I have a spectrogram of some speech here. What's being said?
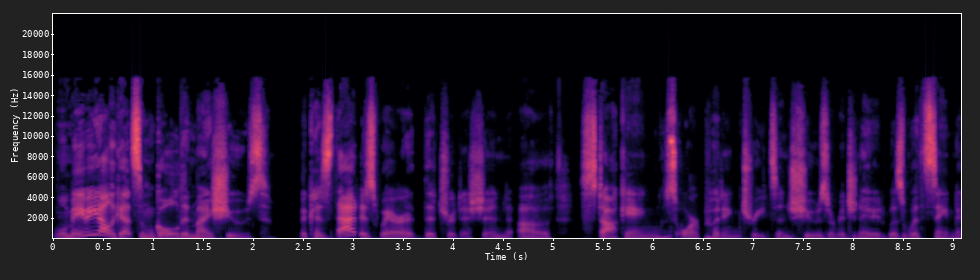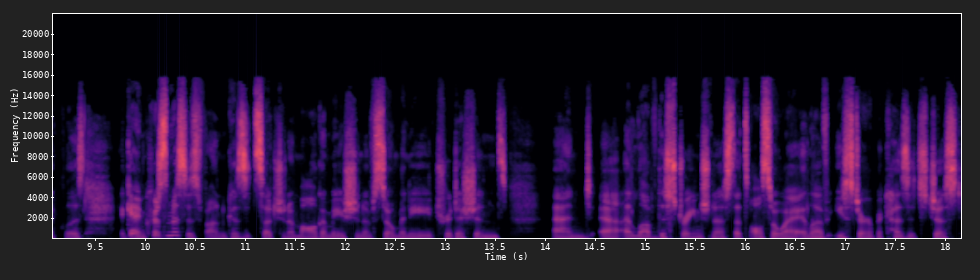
Well, maybe I'll get some gold in my shoes because that is where the tradition of stockings or putting treats in shoes originated was with St. Nicholas. Again, Christmas is fun because it's such an amalgamation of so many traditions. And uh, I love the strangeness. That's also why I love Easter because it's just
